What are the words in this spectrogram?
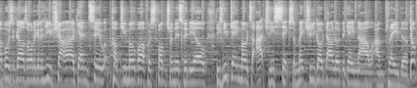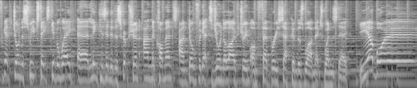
Alright boys and girls, I want to give a huge shout out again to PUBG Mobile for sponsoring this video. These new game modes are actually sick, so make sure you go download the game now and play them. Don't forget to join the sweepstakes giveaway. Uh, link is in the description and the comments. And don't forget to join the live stream on February 2nd as well, next Wednesday. Yeah, boy!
